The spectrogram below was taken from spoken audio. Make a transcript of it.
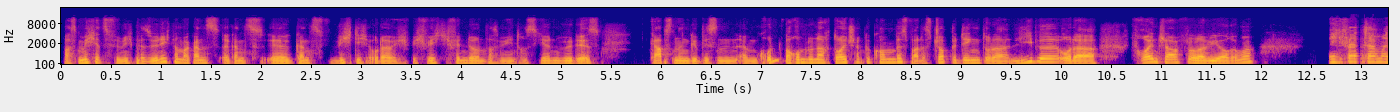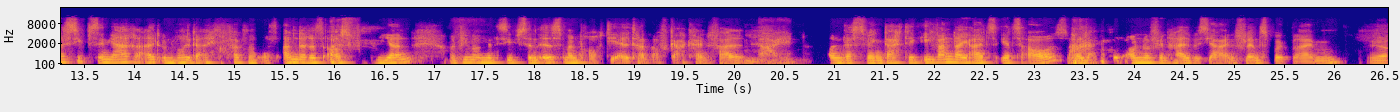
Was mich jetzt für mich persönlich nochmal ganz, äh, ganz, äh, ganz wichtig oder ich, ich wichtig finde und was mich interessieren würde, ist, Gab es einen gewissen ähm, Grund, warum du nach Deutschland gekommen bist? War das jobbedingt oder Liebe oder Freundschaft oder wie auch immer? Ich war damals 17 Jahre alt und wollte einfach mal was anderes ausprobieren. Und wie man mit 17 ist, man braucht die Eltern auf gar keinen Fall. Nein. Und deswegen dachte ich, ich wandere jetzt aus, wollte auch nur für ein halbes Jahr in Flensburg bleiben. Ja.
